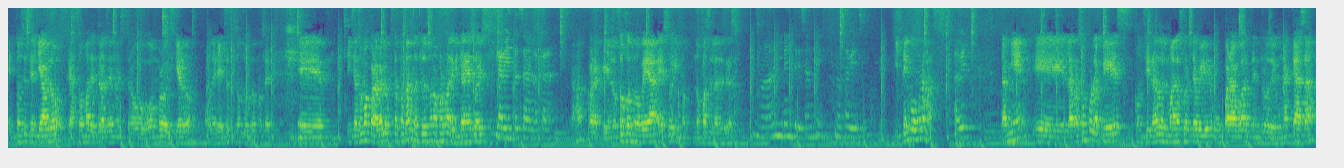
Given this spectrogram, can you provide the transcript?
Entonces el diablo se asoma detrás de nuestro hombro izquierdo o derecho, si son sordos, no sé, eh, y se asoma para ver lo que está pasando. Entonces una forma de evitar eso es, Le avientas sal a la cara. ajá, para que en los ojos no vea eso y no, no pase la desgracia. Ah, mira, interesante. No sabía eso. Y tengo una más. A ver. También eh, la razón por la que es considerado de mala suerte abrir un paraguas dentro de una casa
